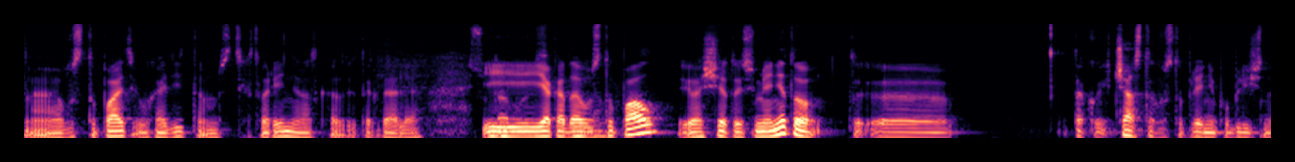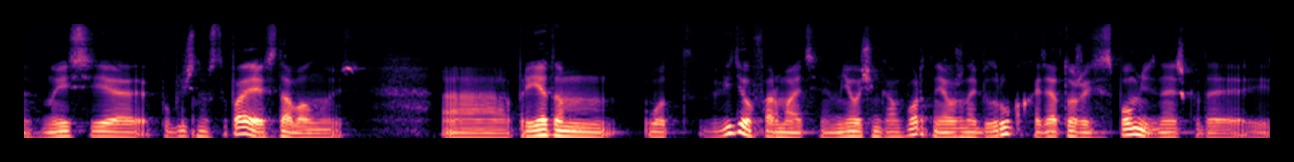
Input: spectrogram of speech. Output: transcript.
э, выступать, выходить там, стихотворение рассказывать и так далее. И я когда выступал, и вообще, то есть у меня нету э, таких частых выступлений публичных, но если я публично выступаю, я всегда волнуюсь. А, при этом вот в видеоформате мне очень комфортно, я уже набил руку, хотя тоже, если вспомнить, знаешь, когда я,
